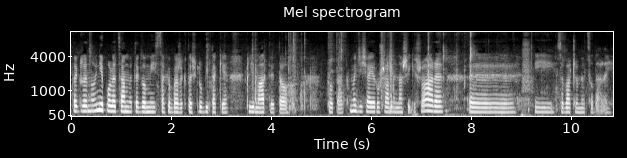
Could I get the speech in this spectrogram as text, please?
Także no, nie polecamy tego miejsca, chyba że ktoś lubi takie klimaty, to, to tak. My dzisiaj ruszamy na Shigishoare i zobaczymy co dalej.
